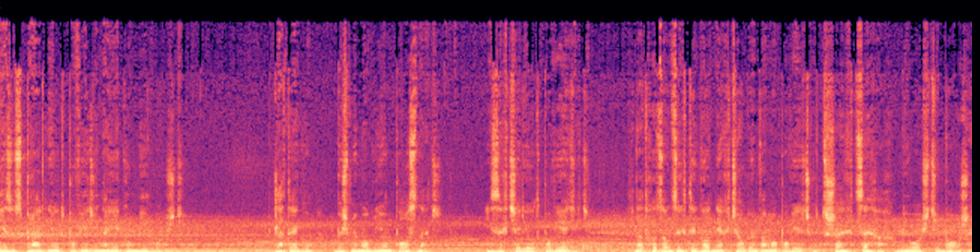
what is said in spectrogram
Jezus pragnie odpowiedzi na Jego miłość. Dlatego, byśmy mogli ją poznać i zechcieli odpowiedzieć, w nadchodzących tygodniach chciałbym Wam opowiedzieć o trzech cechach miłości Bożej.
